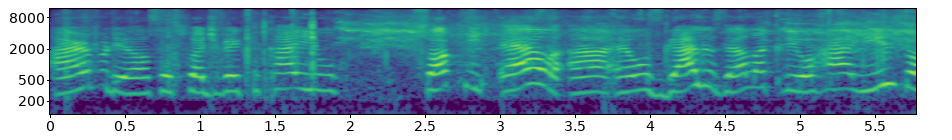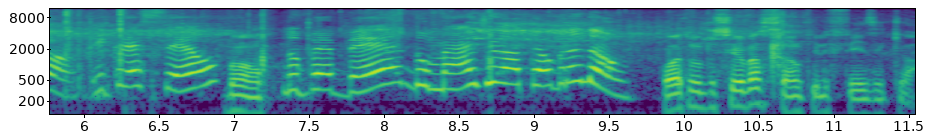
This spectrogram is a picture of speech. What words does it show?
A árvore, ó, vocês podem ver que caiu. Só que ela, a- é, os galhos dela criou raiz, ó, e cresceu Bom, do bebê, do médio até o grandão. ótima observação que ele fez aqui, ó.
